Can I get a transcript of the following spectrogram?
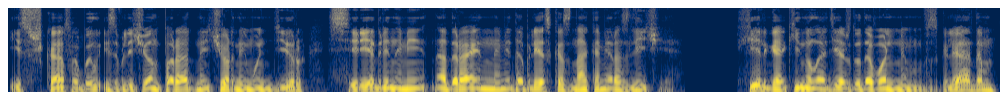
из шкафа был извлечен парадный черный мундир с серебряными, надраенными до блеска знаками различия. Хельга окинула одежду довольным взглядом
